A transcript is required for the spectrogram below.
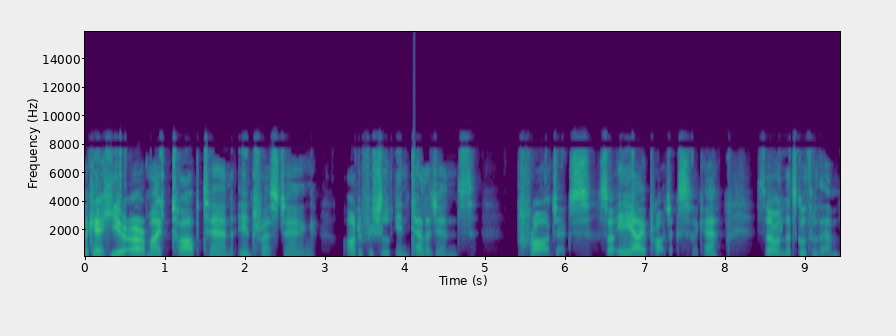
Okay, here are my top 10 interesting artificial intelligence projects. So AI projects, okay? So let's go through them.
